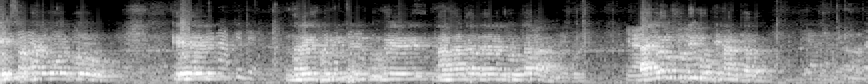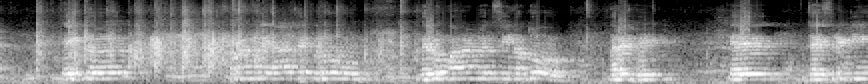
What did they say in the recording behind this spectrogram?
એક સમય એવો હતો કે નરેશભાઈની ફિલ્મ અમે નાના હતા ત્યારે જોતા. ડાયલોગ સુધી મૂકી નાખતા હતા. એક તમે મને યાદ છે પેલું મેરુ મારણ એક સીન હતો નરેશભાઈ, કે જયશ્રીજી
